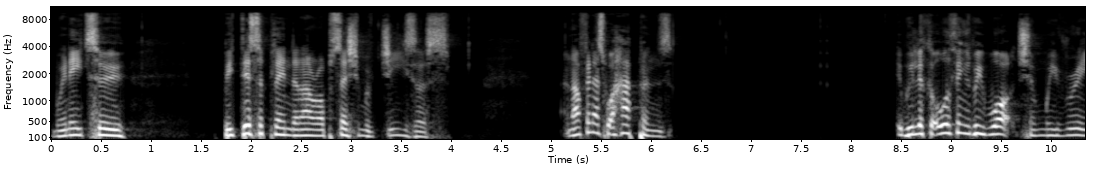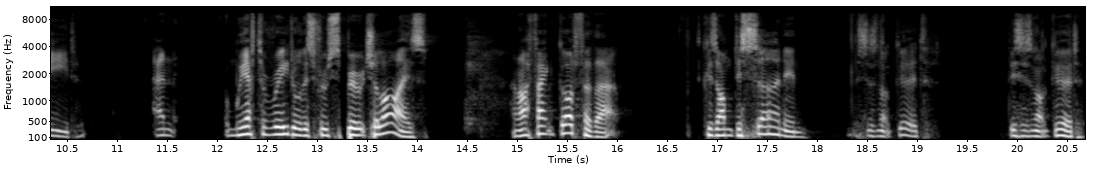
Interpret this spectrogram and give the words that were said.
We need to be disciplined in our obsession with Jesus. And I think that's what happens we look at all the things we watch and we read, and, and we have to read all this through spiritual eyes. And I thank God for that because I'm discerning. This is not good. This is not good.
